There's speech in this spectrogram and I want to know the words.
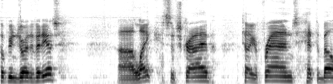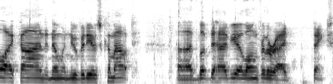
hope you enjoy the videos. Uh, like, subscribe, tell your friends, hit the bell icon to know when new videos come out. Uh, I'd love to have you along for the ride. Thanks.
